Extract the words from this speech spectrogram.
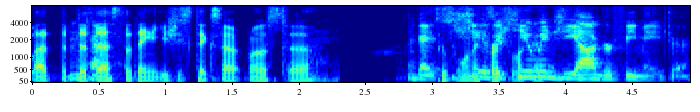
That, th- th- Okay. That's the thing that usually sticks out most to. Okay, so she is a first look at human geography major.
